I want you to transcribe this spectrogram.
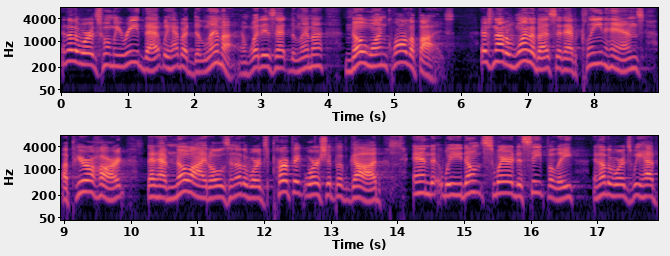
In other words, when we read that, we have a dilemma. And what is that dilemma? No one qualifies. There's not a one of us that have clean hands, a pure heart, that have no idols, in other words, perfect worship of God, and we don't swear deceitfully. In other words, we have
